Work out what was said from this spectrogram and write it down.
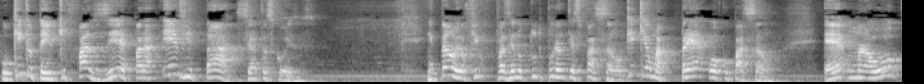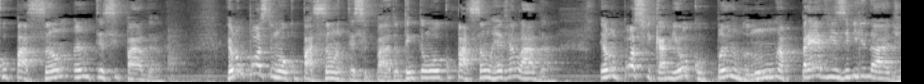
o que, que eu tenho que fazer para evitar certas coisas. Então eu fico fazendo tudo por antecipação. O que, que é uma preocupação? É uma ocupação antecipada. Eu não posso ter uma ocupação antecipada, eu tenho que ter uma ocupação revelada. Eu não posso ficar me ocupando numa previsibilidade.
